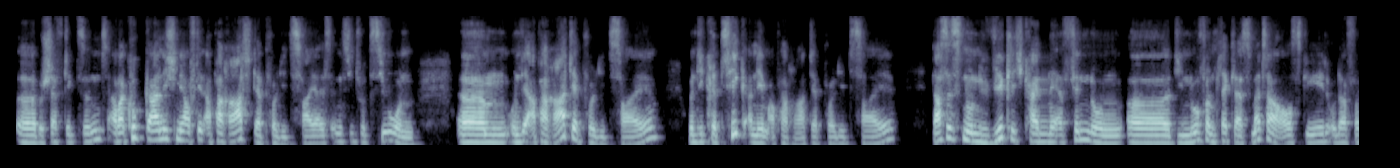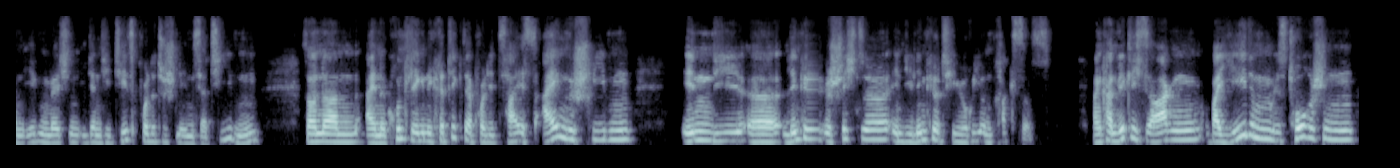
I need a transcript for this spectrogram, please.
äh, beschäftigt sind, aber guckt gar nicht mehr auf den Apparat der Polizei als Institution. Ähm, und der Apparat der Polizei und die Kritik an dem Apparat der Polizei, das ist nun wirklich keine Erfindung, äh, die nur von Black Lives Matter ausgeht oder von irgendwelchen identitätspolitischen Initiativen, sondern eine grundlegende Kritik der Polizei ist eingeschrieben in die äh, linke Geschichte, in die linke Theorie und Praxis. Man kann wirklich sagen, bei jedem historischen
